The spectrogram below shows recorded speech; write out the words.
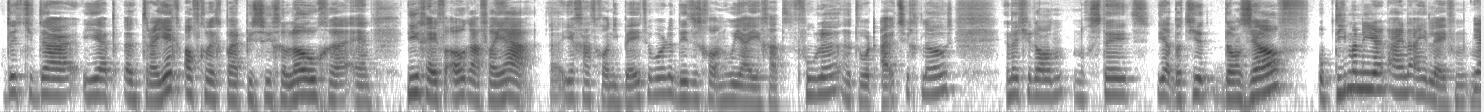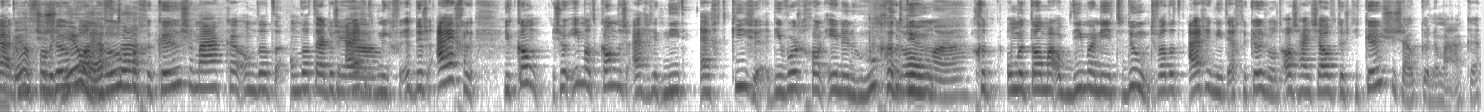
dat je daar, je hebt een traject afgelegd bij psychologen. En die geven ook aan van ja, eh, je gaat gewoon niet beter worden. Dit is gewoon hoe jij je gaat voelen. Het wordt uitzichtloos. En dat je dan nog steeds, ja, dat je dan zelf op die manier een einde aan je leven moet Ja, maken. dan Dat moet je zo'n heel heftig. wanhopige keuze maken, omdat, omdat daar dus Ja. eigenlijk niet... Dus eigenlijk, je kan, zo iemand kan dus eigenlijk niet echt kiezen. Die wordt gewoon in een hoek Gedwongen. ge- om het dan maar op die manier te doen. Terwijl dat eigenlijk niet echt een keuze was. Want als hij zelf dus die keuze zou kunnen maken,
